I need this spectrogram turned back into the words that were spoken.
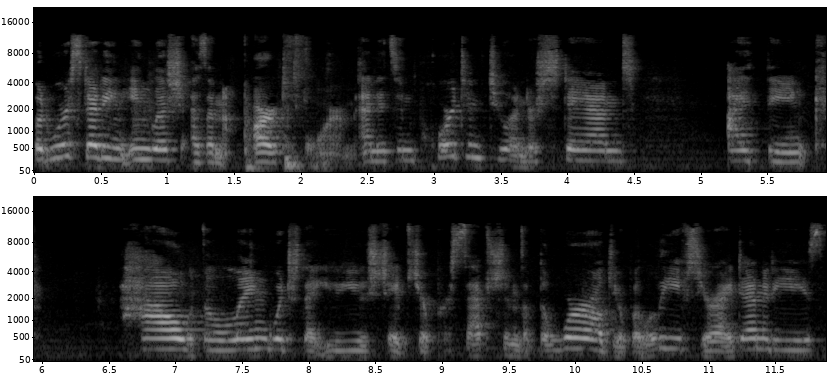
but we're studying English as an art form, and it's important to understand I think, how the language that you use shapes your perceptions of the world, your beliefs, your identities.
